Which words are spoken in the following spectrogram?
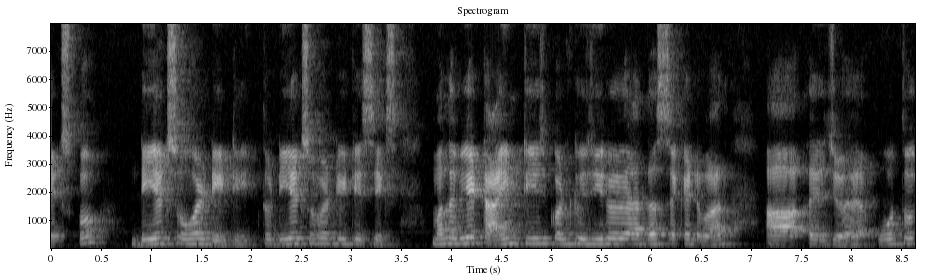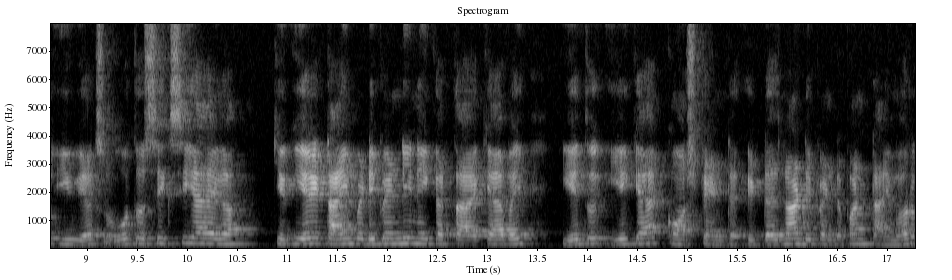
एक्स को d x over d t तो d x over d t six मतलब ये time t equal to zero या दस सेकेंड बाद आ, जो है वो तो यू एक्स वो तो सिक्स ही आएगा क्योंकि ये टाइम पे डिपेंड ही नहीं करता है। क्या भाई? ये तो ये क्या है? कांस्टेंट है। It does not depend upon time और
